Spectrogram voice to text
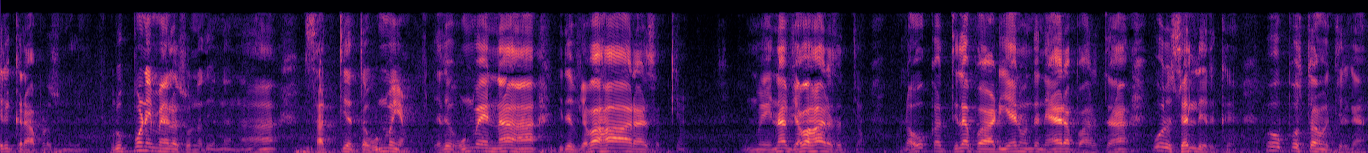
இருக்கிறாப்புல சொன்னது. ருக்மணி மேலே சொன்னது என்னன்னா சத்தியத்தை உண்மையம். எது உண்மைன்னா இது விவகார சத்தியம். உண்மைன்னா விவகார சத்தியம். லௌக்கத்தில் இப்போ அடியேன்னு வந்து நேராக பார்த்தேன் ஒரு செல் இருக்குது ஒரு புஸ்தகம் வச்சுருக்கேன்.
